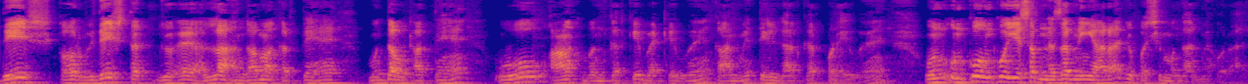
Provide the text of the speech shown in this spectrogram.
देश और विदेश तक जो है हल्ला हंगामा करते हैं, मुद्दा उठाते हैं वो आँख बंद करके बैठे हुए हैं, कान में तेल डालकर पड़े हुए हैं। उन, उनको उनको ये सब नज़र नहीं आ रहा जो पश्चिम बंगाल में हो रहा है।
